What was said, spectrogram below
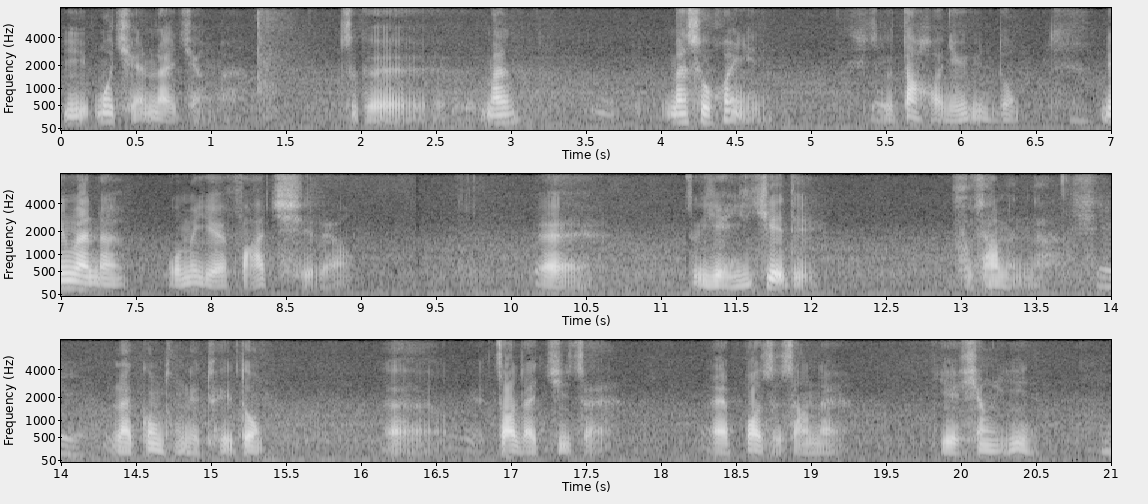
以目前来讲啊，这个。蛮蛮受欢迎，这个大好年运动。另外呢，我们也发起了，呃，这个演艺界的菩萨们呢，是来共同的推动，呃，招来记者，呃，报纸上呢也相应，嗯，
